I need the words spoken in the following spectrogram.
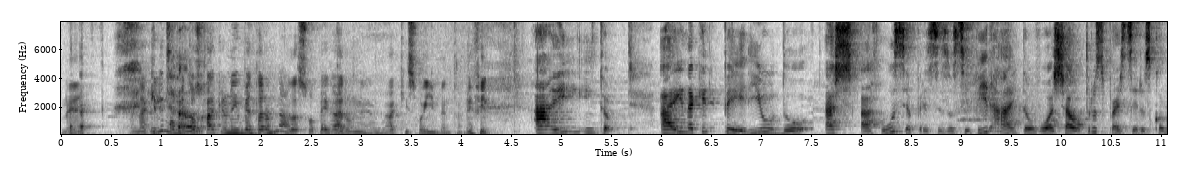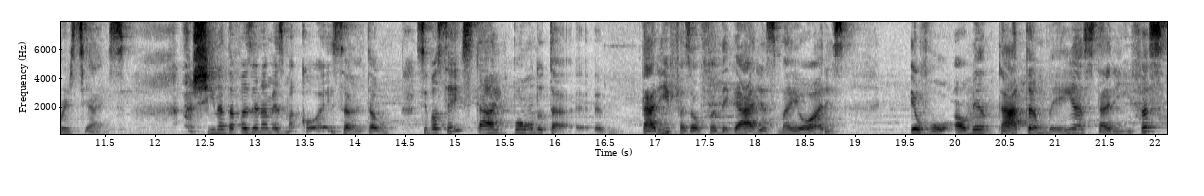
né? Naquele então... momento os hackers não inventaram nada, só pegaram, né? Aqui só inventam. Enfim. Aí, então, Aí, naquele período, a, a Rússia precisou se virar, então vou achar outros parceiros comerciais. A China está fazendo a mesma coisa. Então, se você está impondo tarifas alfandegárias maiores, eu vou aumentar também as tarifas,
